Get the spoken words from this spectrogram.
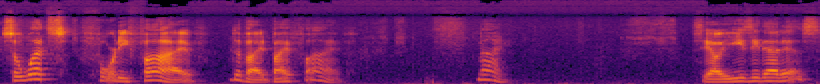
So what's 45 divide by 5? 9. See how easy that is?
